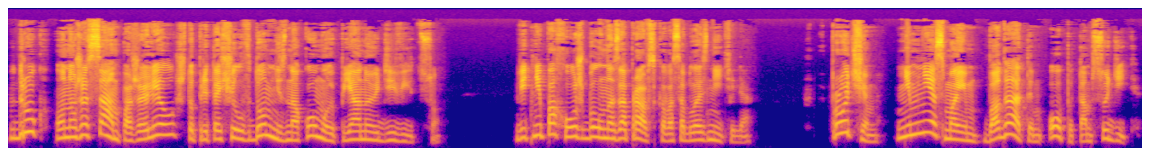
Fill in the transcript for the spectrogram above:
Вдруг он уже сам пожалел, что притащил в дом незнакомую пьяную девицу. Ведь не похож был на заправского соблазнителя. Впрочем, не мне с моим богатым опытом судить.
